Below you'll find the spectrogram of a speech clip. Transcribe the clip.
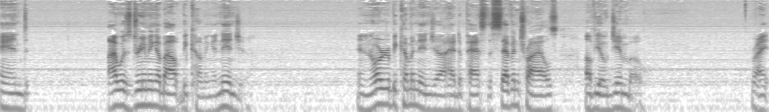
And I was dreaming about becoming a ninja. And in order to become a ninja, I had to pass the seven trials of Yojimbo. Right?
